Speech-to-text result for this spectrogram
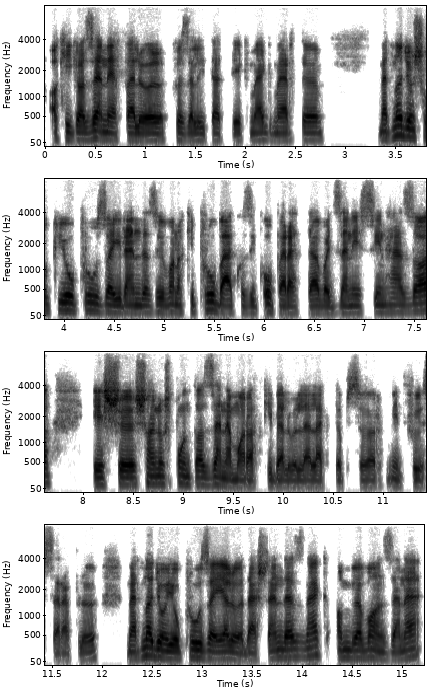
akik a zene felől közelítették meg, mert mert nagyon sok jó prózai rendező van, aki próbálkozik operettel vagy zenés színházzal, és sajnos pont a zene marad ki belőle legtöbbször, mint főszereplő, mert nagyon jó prózai előadást rendeznek, amiben van zene,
